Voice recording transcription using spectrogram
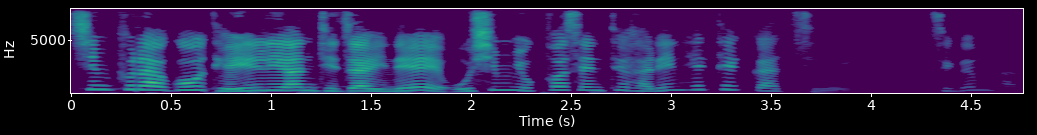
심플하고 데일리한 디자인에 56% 할인 혜택까지. 지금 바로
